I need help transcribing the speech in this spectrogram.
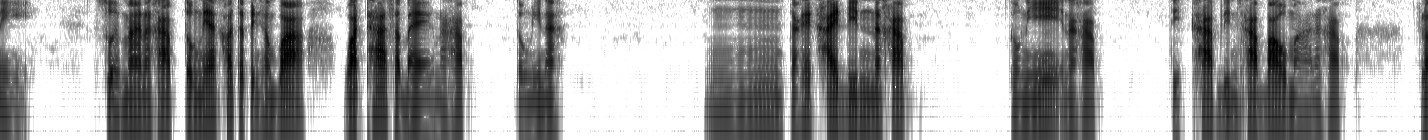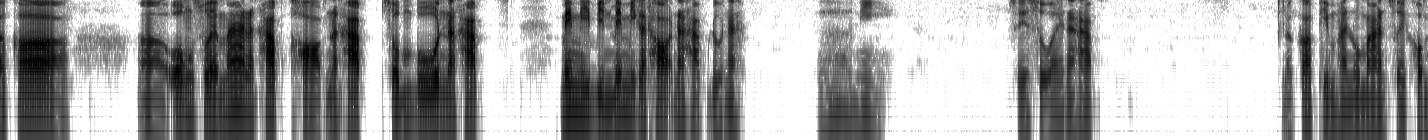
นี่สวยมากนะครับ ตรงเนี้ยเขาจะเป็นคำว่า วัดท่าสแบงนะครับ ตรงนี้นะอืมจะคล้ายๆดินนะครับ ตรงนี้นะครับ ติดคราบดินคราบเบ้ามานะครับ แล้วก็อองค์สวยมากนะครับ ขอบนะครับ สมบูรณ์นะครับ ไม่มีบิ่นไม่มีกระเทาะนะครับดูนะ เออ นี่ สวยๆนะครับ แล้วก็พิมพ์หนุมานสวยคม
